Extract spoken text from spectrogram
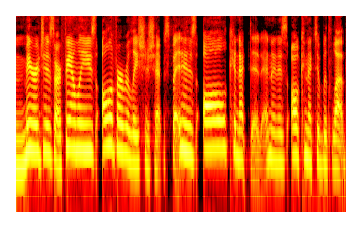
marriages, our families, all of our relationships, but it is all connected and it is all connected with love.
